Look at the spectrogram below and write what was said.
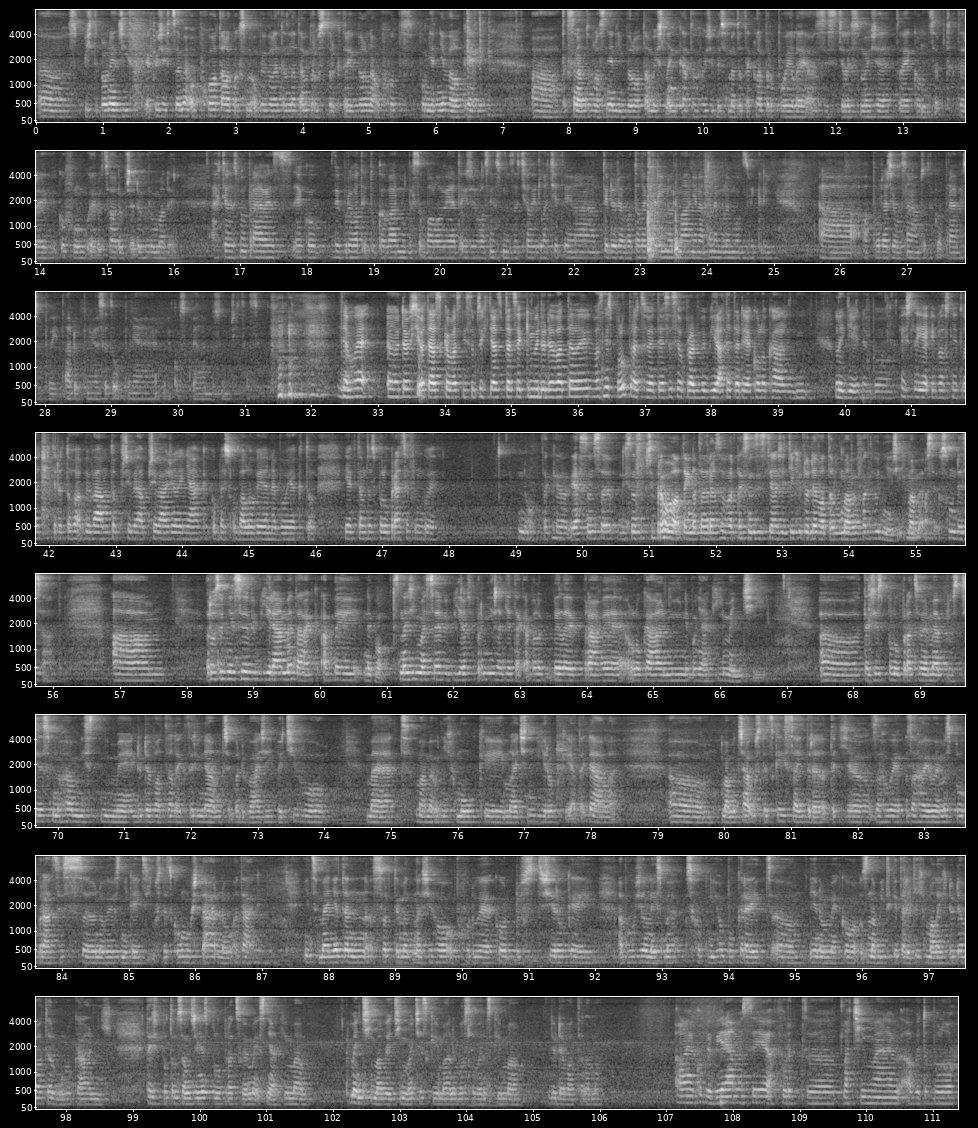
Eh, spíš to bylo nejdřív, jako že chceme obchod, ale pak jsme objevili tenhle ten prostor, který byl na obchod poměrně velký a tak se nám to vlastně líbilo, ta myšlenka toho, že bychom to takhle propojili a zjistili jsme, že to je koncept, který jako funguje docela dobře dohromady. A chtěli jsme právě jako vybudovat i tu kavárnu bezobalově, takže vlastně jsme začali tlačit i na ty dodavatele, kteří normálně na to nebyli moc zvyklí. A, a podařilo se nám to takhle právě spojit a doplňuje se to úplně jako skvěle, musím říct asi. To je moje další otázka. Vlastně jsem se chtěla zeptat, s jakými dodavateli vlastně spolupracujete, jestli se opravdu vybíráte tady jako lokální lidi, nebo... Jestli je i vlastně tlačíte do toho, aby vám to přiváželi nějak jako bezobalově, nebo jak, to, jak tam ta spolupráce funguje? No, tak eh, já jsem se, když jsem se připravovala tak na ten rozhovor, tak jsem zjistila, že těch dodavatelů máme fakt hodně, že jich máme asi 80. A rozhodně si je vybíráme tak, aby, nebo snažíme se je vybírat v první řadě tak, aby byly právě lokální nebo nějaký menší. Uh, takže spolupracujeme prostě s mnoha místními dodavateli, který nám třeba dovážejí pečivo, med, máme od nich mouky, mléčné výrobky a tak dále. Ehm, máme třeba ústecký cider, teď eh, zahajujeme spolupráci s nově vznikající ústeckou muštárnou a tak. Nicméně ten sortiment našeho obchodu je jako dost široký a bohužel nejsme schopni ho pokrýt ehm, jenom jako z nabídky tady těch malých dodavatelů lokálních. Takže potom samozřejmě spolupracujeme i s nějakýma menšíma, většíma českýma nebo slovenskýma dodavatelema. Ale jako vybíráme si a furt eh, tlačíme, aby to bylo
